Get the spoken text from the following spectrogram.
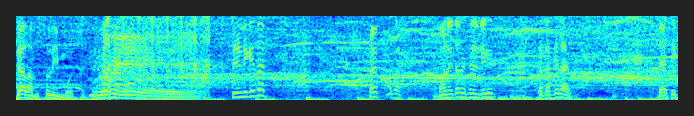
dalam selimut. Sini dikit, Pep. Pep, apa? Monitor sini dikit. Kekecilan. Dasik.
